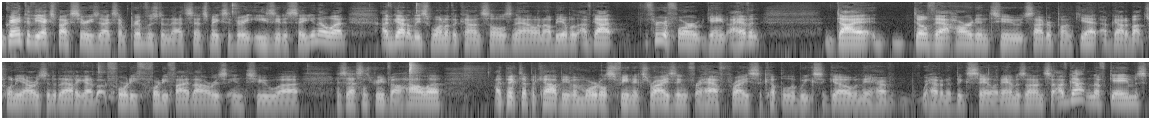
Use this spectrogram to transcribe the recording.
granted the Xbox Series X, I'm privileged in that sense, makes it very easy to say, you know what, I've got at least one of the consoles now, and I'll be able. To, I've got three or four games. I haven't di- dove that hard into Cyberpunk yet. I've got about 20 hours into that. I got about 40, 45 hours into uh, Assassin's Creed Valhalla. I picked up a copy of Immortals Fenyx Rising for half price a couple of weeks ago when they have were having a big sale at Amazon. So I've got enough games.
